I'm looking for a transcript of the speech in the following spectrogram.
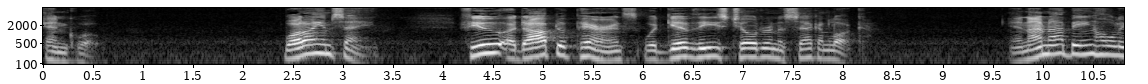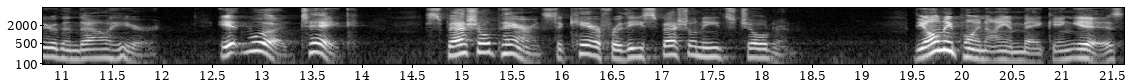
End quote. What I am saying, few adoptive parents would give these children a second look. And I'm not being holier than thou here. It would take special parents to care for these special needs children. The only point I am making is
